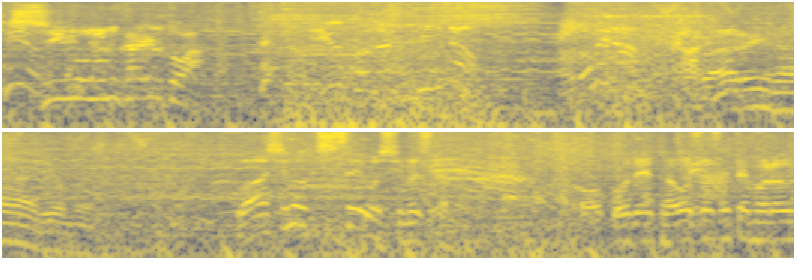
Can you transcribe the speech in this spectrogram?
奇襲を見抜かれるとは。悪いな両門わしの知性を示すためここで倒させてもらうぞ。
